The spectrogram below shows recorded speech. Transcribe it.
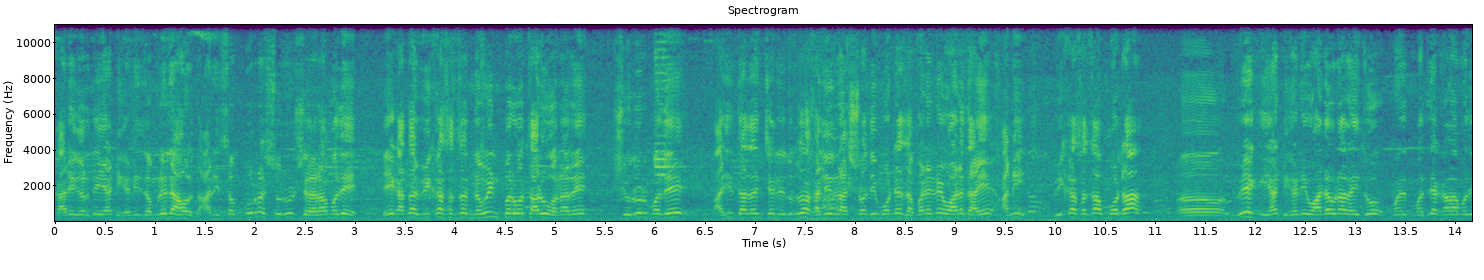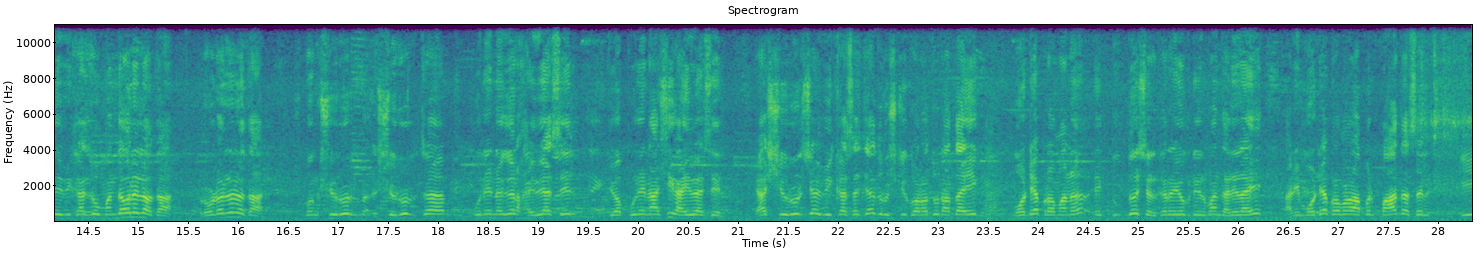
कार्यकर्ते या ठिकाणी जमलेले आहोत. आणि संपूर्ण शिरूर शहरामध्ये एक आता विकासाचं नवीन पर्व चालू होणार आहे. शिरूरमध्ये अजितदादांच्या नेतृत्वाखाली राष्ट्रवादी मोठ्या झपाट्याने वाढत आहे आणि विकासाचा मोठा वेग या ठिकाणी वाढवणार आहे जो म मधल्या काळामध्ये विकास जो मंदावलेला होता रोडवलेला होता. मग शिरूर शिरूरचा पुणे नगर हायवे असेल किंवा पुणे नाशिक हायवे असेल या शिरूरच्या विकासाच्या दृष्टिकोनातून आता एक मोठ्या प्रमाणात एक दुग्ध शर्करायोग निर्माण झालेला आहे. आणि मोठ्या प्रमाणात आपण पाहत असेल की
